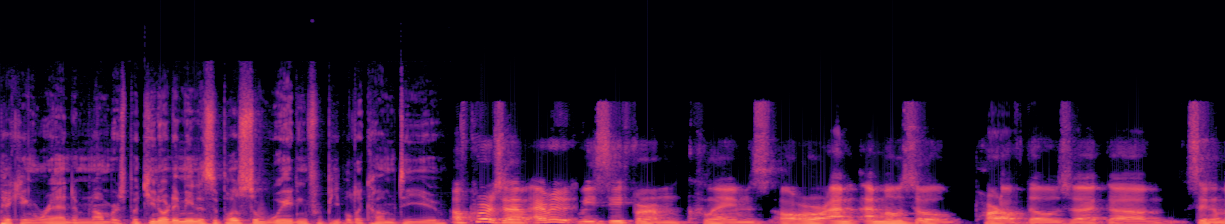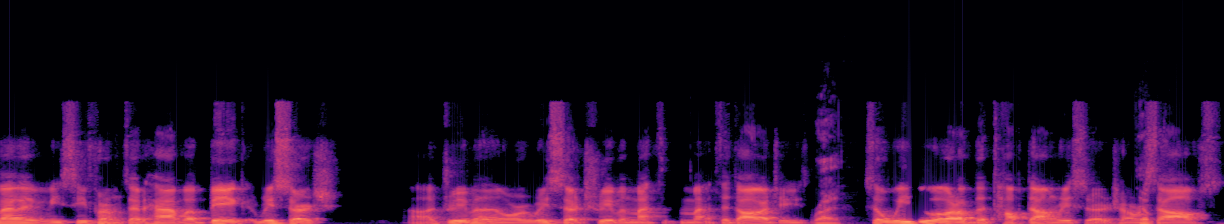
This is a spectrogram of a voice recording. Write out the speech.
picking random numbers, but you know what I mean? As opposed to waiting for people to come to you. Of course, uh, every VC firm claims, or I'm, I'm also part of those like um, Silicon Valley VC firms that have a big research uh, driven or research driven met- methodologies. Right. So we do a lot of the top down research ourselves. Yep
